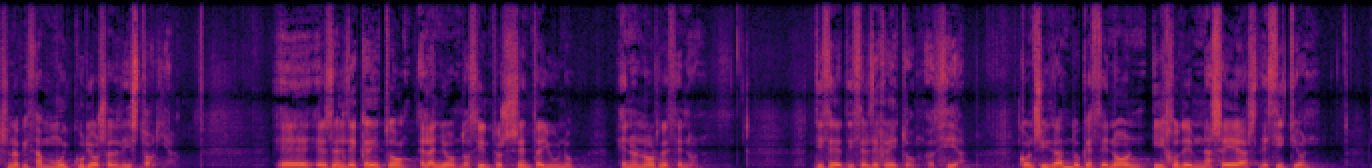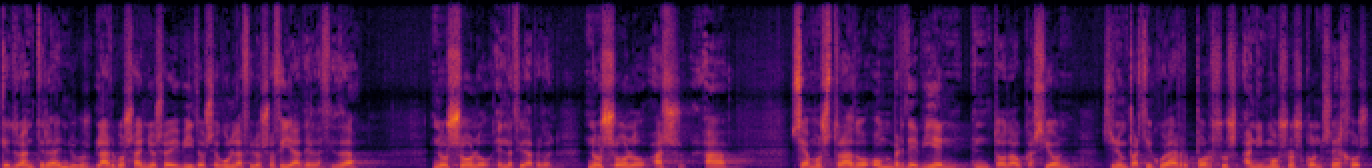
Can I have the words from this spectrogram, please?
es una pieza muy curiosa de la historia. Eh, es el decreto, el año 261, en honor de Zenón. Dice, el decreto, decía, considerando que Zenón, hijo de Mnaseas de Citión, que durante largos años ha vivido según la filosofía de la ciudad, no solo en la ciudad, perdón, no solo se ha mostrado hombre de bien en toda ocasión, sino en particular por sus animosos consejos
